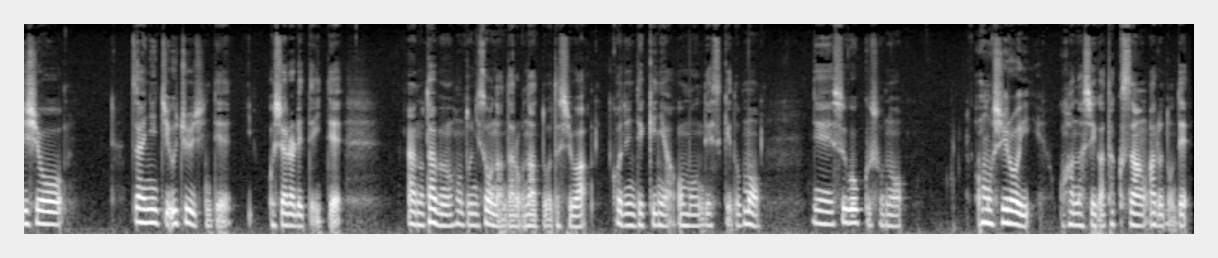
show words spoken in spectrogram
自称在日宇宙人でおっしゃられていてあの多分本当にそうなんだろうなと私は個人的には思うんですけどもですごくその面白いお話がたくさんあるので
